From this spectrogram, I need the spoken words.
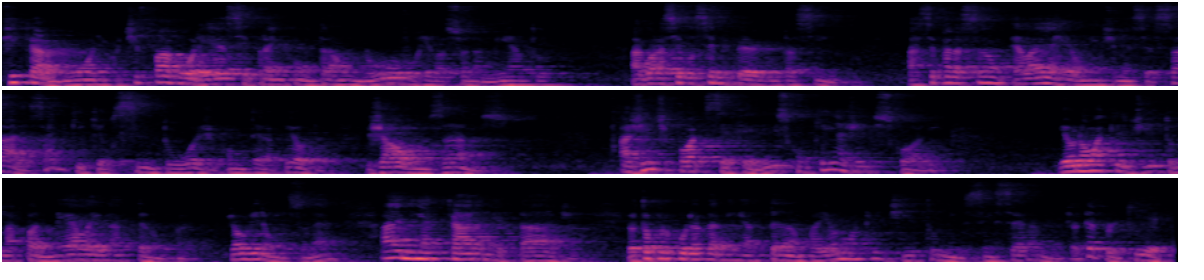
Fica harmônico, te favorece para encontrar um novo relacionamento. Agora, se você me pergunta assim, a separação ela é realmente necessária? Sabe o que, que eu sinto hoje como terapeuta, já há alguns anos? A gente pode ser feliz com quem a gente escolhe. Eu não acredito na panela e na tampa. Já ouviram isso, né? Ah, é minha cara metade. Eu estou procurando a minha tampa. Eu não acredito nisso, sinceramente. Até porque,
